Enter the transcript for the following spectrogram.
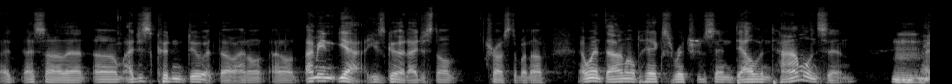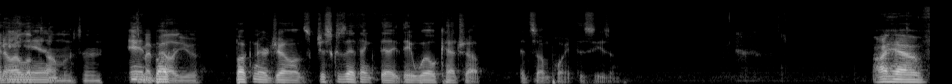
I, I saw that. Um, I just couldn't do it though. I don't. I don't. I mean, yeah, he's good. I just don't trust him enough. I went Donald Hicks, Richardson, Dalvin Tomlinson, Mm. I know I love And- Tomlinson. He's and my Buck- value. Buckner Jones, just because I think they, they will catch up at some point this season. I have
